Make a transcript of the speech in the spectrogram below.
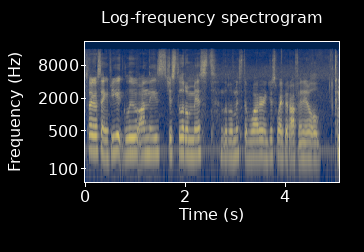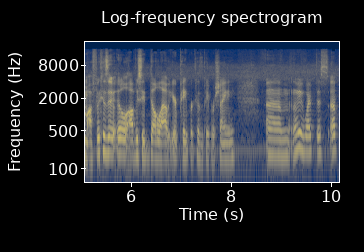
So like I was saying, if you get glue on these, just a little mist, a little mist of water, and just wipe it off, and it'll come off because it, will obviously dull out your paper because the paper's shiny. Um, let me wipe this up.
